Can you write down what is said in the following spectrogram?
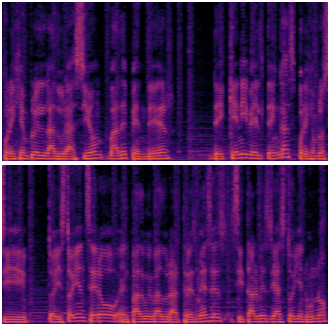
por ejemplo, la duración va a depender de qué nivel tengas. Por ejemplo, si estoy en cero, el pathway va a durar tres meses. Si tal vez ya estoy en uno,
